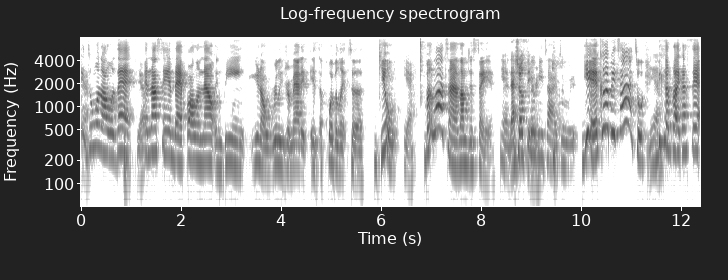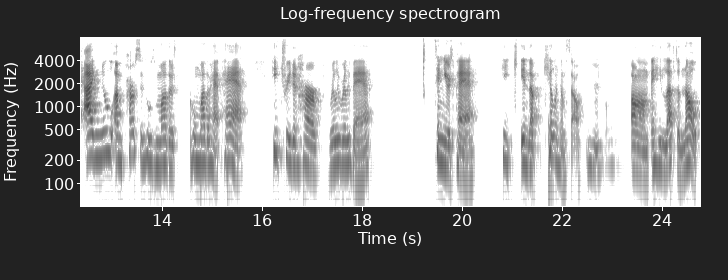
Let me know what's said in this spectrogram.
ain't yeah. doing all of that. Yeah. And not saying that falling out and being, you know, really dramatic is equivalent to guilt. Yeah. But a lot of times I'm just saying. Yeah, that's your theory. Could be tied to it. Yeah, it could be tied to it. Yeah. Because like I said, I knew a person whose mother's whose mother had passed. He treated her really, really bad. Ten years passed. He ended up killing himself. Mm-hmm. Um, and he left a note.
